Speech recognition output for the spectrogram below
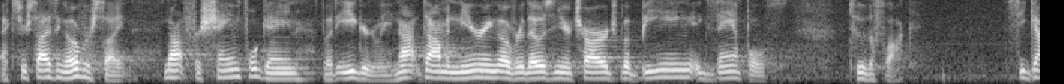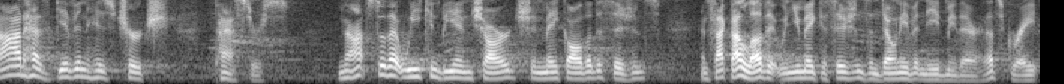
exercising oversight, not for shameful gain, but eagerly, not domineering over those in your charge, but being examples to the flock. See, God has given his church pastors, not so that we can be in charge and make all the decisions. In fact, I love it when you make decisions and don't even need me there. That's great.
